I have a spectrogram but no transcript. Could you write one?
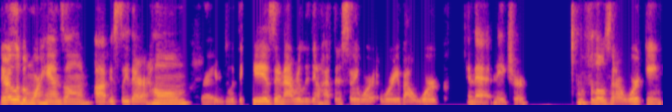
they're a little bit more hands on. Obviously, they're at home right. with the kids. They're not really, they don't have to necessarily worry, worry about work and that nature. But for those that are working,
